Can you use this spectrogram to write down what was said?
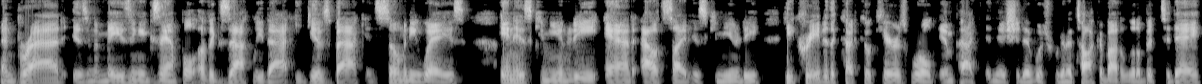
And Brad is an amazing example of exactly that. He gives back in so many ways in his community and outside his community. He created the Cutco Cares World Impact Initiative, which we're going to talk about a little bit today.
